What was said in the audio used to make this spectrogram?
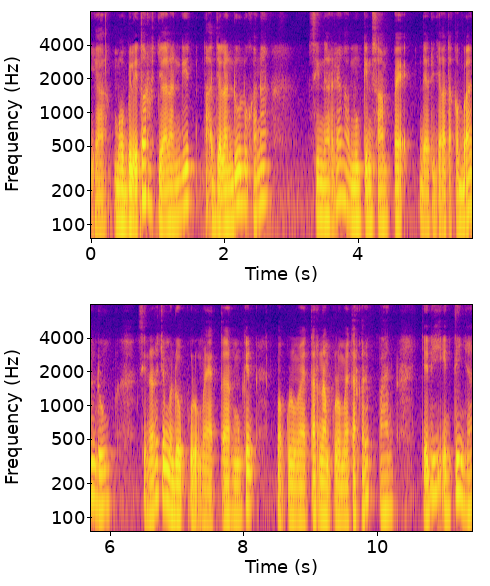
ya mobil itu harus jalan gitu nah, jalan dulu. Karena sinarnya nggak mungkin sampai dari Jakarta ke Bandung. Sinarnya cuma 20 meter mungkin 50 meter 60 meter ke depan. Jadi intinya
